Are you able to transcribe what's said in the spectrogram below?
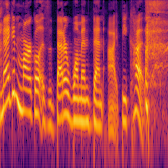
Meghan Markle is a better woman than I because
